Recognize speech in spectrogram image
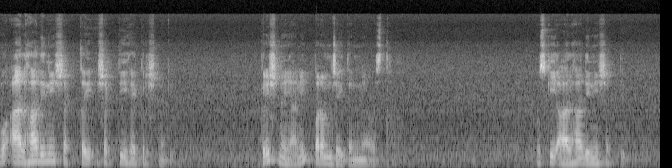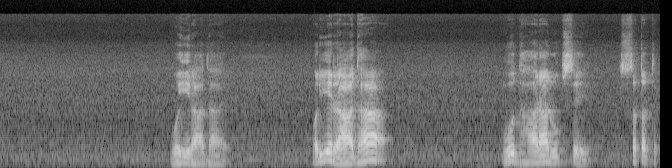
वो आह्लादिनी शक्ति शक्ति है कृष्ण की। कृष्ण यानी परम चैतन्य अवस्था। उसकी आह्लादिनी शक्ति। वही राधा है। और ये राधा वो धारा रूप से सतत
